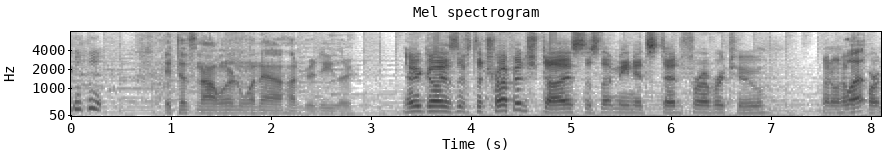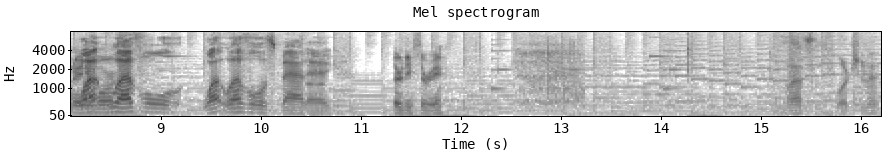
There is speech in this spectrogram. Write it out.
it does not learn 1 out of 100 either. Hey guys, if the Trapinch dies, does that mean it's dead forever too? I don't have a What, partner what anymore. level what level is Bad Egg? 33. Well, that's unfortunate.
